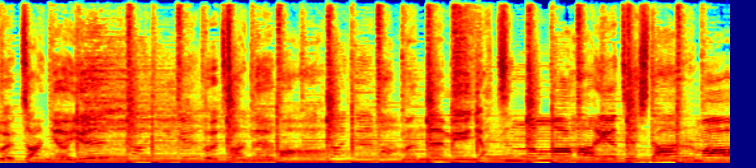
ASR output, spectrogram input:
Питання є, питань нема. Мене міняти намагаєтесь дарма.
